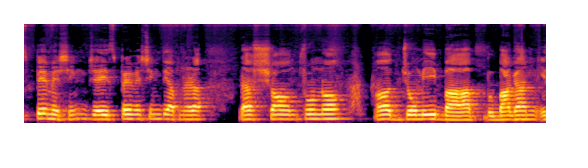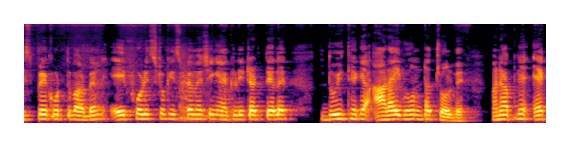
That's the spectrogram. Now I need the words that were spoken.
স্প্রে মেশিন যে স্প্রে মেশিন দিয়ে আপনারা সম্পূর্ণ জমি বা বাগান স্প্রে করতে পারবেন। এই ফোর স্ট্রোক স্প্রে মেশিন এক লিটার তেলে দুই থেকে আড়াই ঘণ্টা চলবে। মানে আপনি এক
